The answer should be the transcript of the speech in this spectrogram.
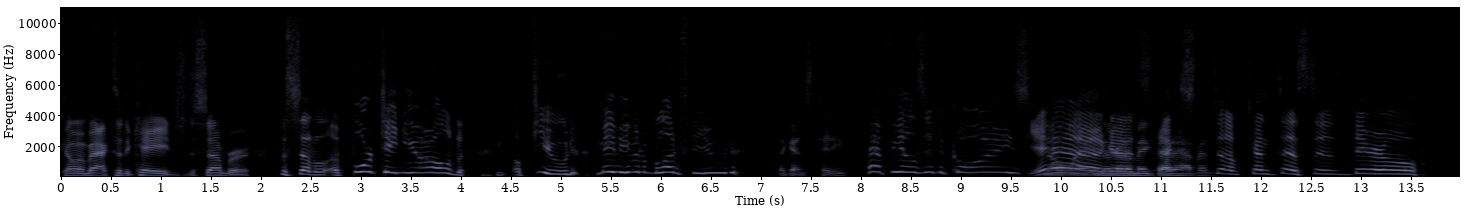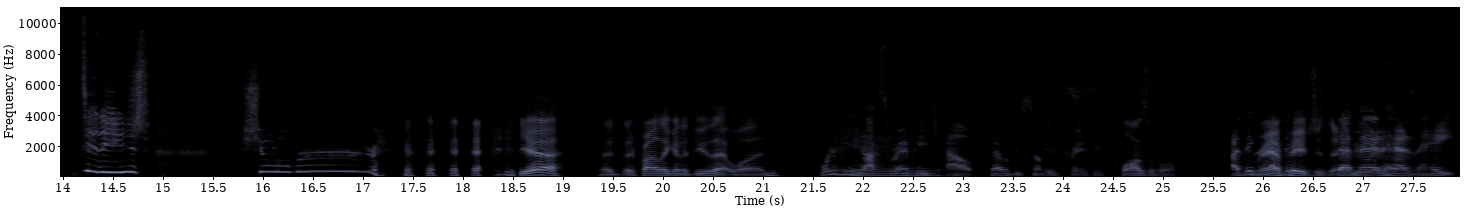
Coming back to the cage December to settle a 14 year old a feud, maybe even a blood feud. Against titties. Hatfields and McCoys. Yeah, way. They're gonna make that happen? Tough contestants Daryl Titties Schoonover. yeah, they're finally gonna do that one. What if he knocks Rampage mm. out? That would be something It's crazy. plausible. I think I think Rampage is that man has hate,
